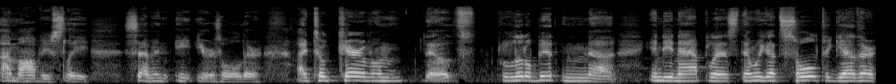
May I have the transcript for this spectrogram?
I'm obviously seven, eight years older. I took care of him. Was a little bit in uh, Indianapolis. Then we got sold together.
